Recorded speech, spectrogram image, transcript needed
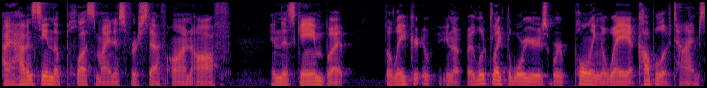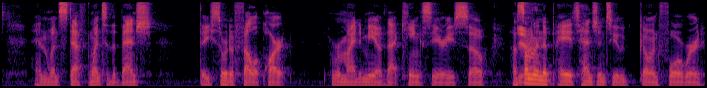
I haven't seen the plus minus for Steph on off in this game, but the Lakers, you know, it looked like the Warriors were pulling away a couple of times. And when Steph went to the bench, they sort of fell apart. It reminded me of that King series. So that's Yeah. something to pay attention to going forward.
